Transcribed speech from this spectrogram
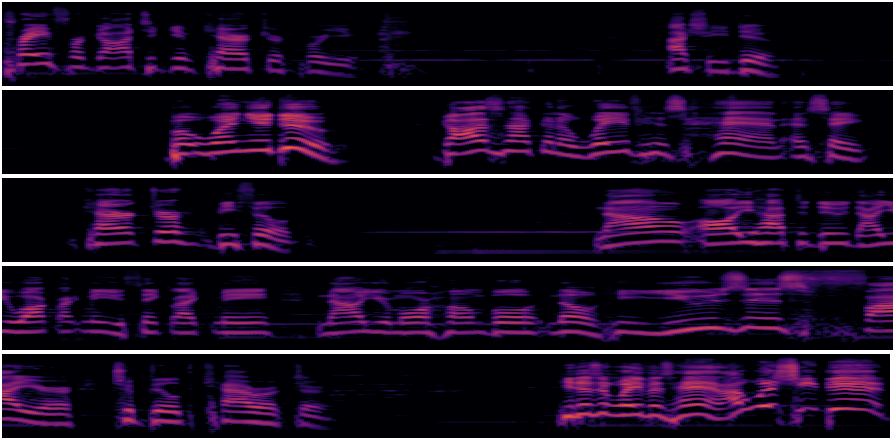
pray for God to give character for you. Actually, you do. But when you do, God's not going to wave his hand and say, Character, be filled. Now, all you have to do, now you walk like me, you think like me, now you're more humble. No, he uses fire to build character. He doesn't wave his hand. I wish he did.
